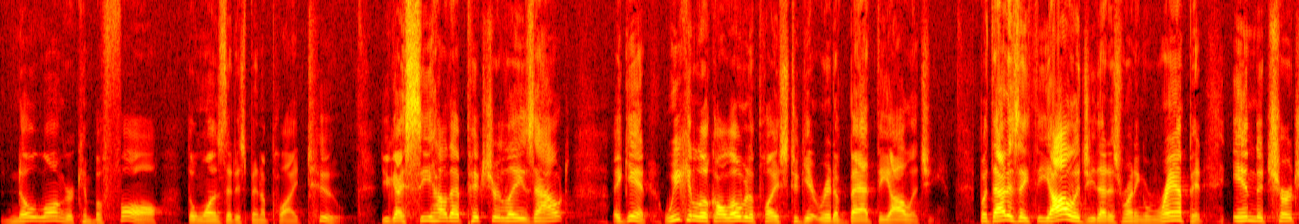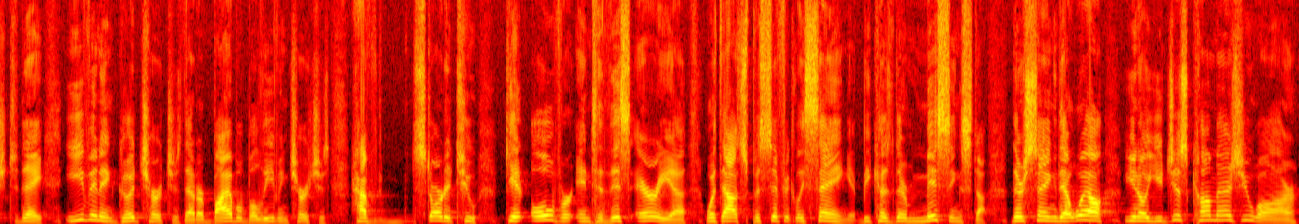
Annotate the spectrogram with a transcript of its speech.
no longer can befall the ones that it's been applied to. You guys see how that picture lays out? Again, we can look all over the place to get rid of bad theology. But that is a theology that is running rampant in the church today. Even in good churches that are Bible believing churches have started to get over into this area without specifically saying it because they're missing stuff. They're saying that, well, you know, you just come as you are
